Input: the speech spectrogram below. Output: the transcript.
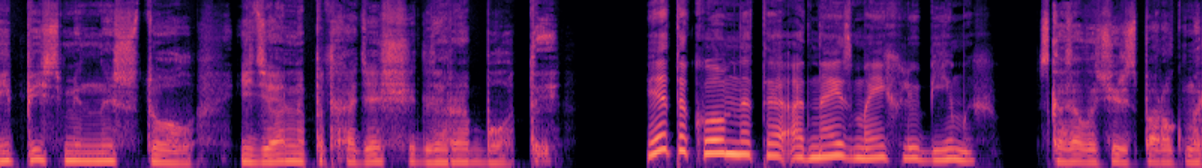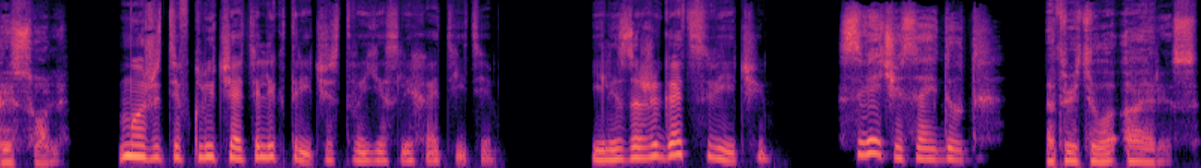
и письменный стол, идеально подходящий для работы. «Эта комната — одна из моих любимых», — сказала через порог Марисоль. «Можете включать электричество, если хотите. Или зажигать свечи». «Свечи сойдут», — ответила Айрис.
